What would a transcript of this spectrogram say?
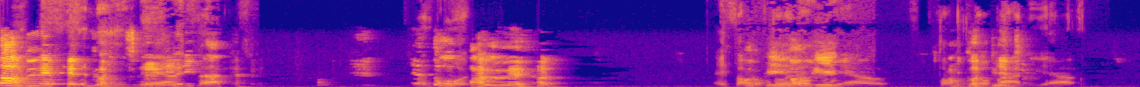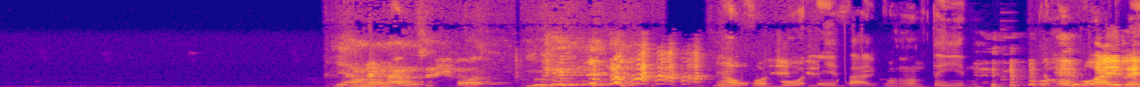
รอบนี้ได้เพชรกดเฉยแล้วไอ้สัตว์ตัวปั่นเลยอะไอ้สองตัวอีกแล้วสองตัวบาทอีกแล้วยังไม่นั่งใส่แล้วอะเอาคนโหวตเลยไอ้สัตว์คนต้องตีนเดี๋ยวมาโหวตไปเลย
